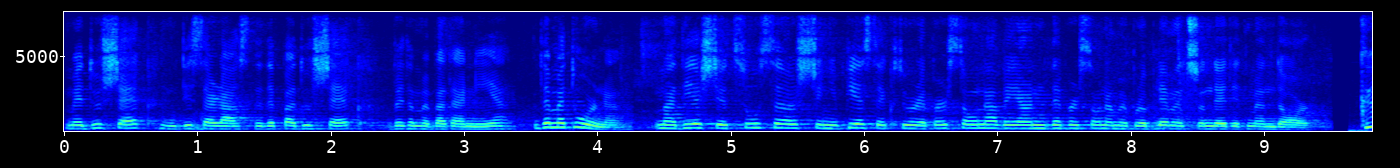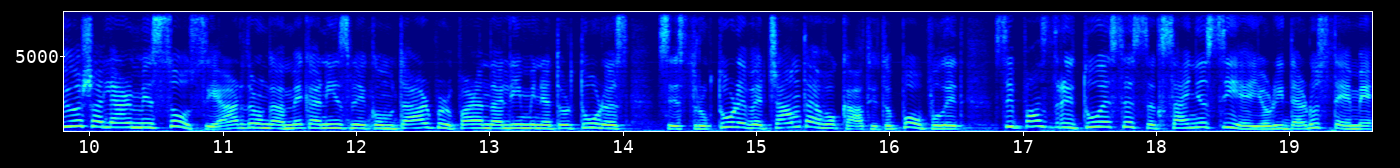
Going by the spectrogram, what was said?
me dyshek në disa raste dhe pa dyshek vetëm me batanije dhe me turne. Madje shqetësuese është që një pjesë e këtyre personave janë dhe persona me probleme të shëndetit mendor. Ky është alarmi SOS i ardhur nga Mekanizmi Kombëtar për Parandalimin e Torturës, si strukturë e veçantë e Avokatit të Popullit. Sipas drejtueses së kësaj njësie, Jorida Rustemi,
